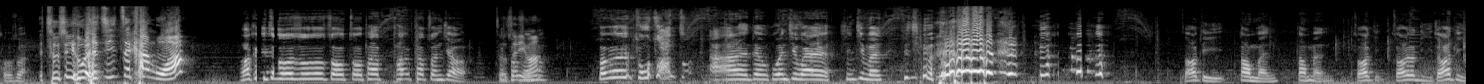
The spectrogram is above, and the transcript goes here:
走转，出去无人机在看我啊！然后可以走走走走走走，他他他转角，走这里吗？不不不，左转左啊！对，无人机回来了，先进门，先进门。走到底，到门，到门，走到底，走到底，走到底。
